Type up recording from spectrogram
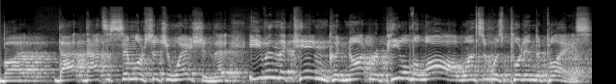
but that, that's a similar situation that even the king could not repeal the law once it was put into place.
